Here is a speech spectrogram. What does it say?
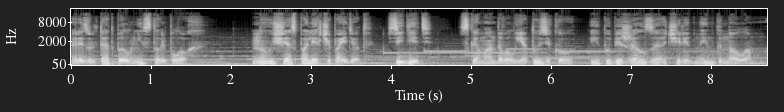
результат был не столь плох. «Ну, сейчас полегче пойдет. Сидеть!» – скомандовал я Тузику и побежал за очередным гнолом.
